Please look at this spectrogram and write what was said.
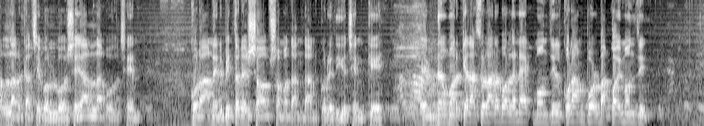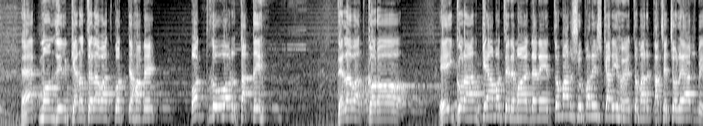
আল্লাহর কাছে বলব, সে আল্লাহ বলছেন, কোরআনের ভিতরে সব সমাধান দান করে দিয়েছেন কে? এমনি ওমরকে রাসুল আর বললেন, এক মঞ্জিল কোরআন পড়বা। কয় মঞ্জিল? এক মঞ্জিল কেন তেলাবাত করতে হবে? অতলুয়ার তাকে। তেলাবাত করো। এই কোরআন কেয়ামতের ময়দানে তোমার সুপারিশকারী হয়ে তোমার কাছে চলে আসবে।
